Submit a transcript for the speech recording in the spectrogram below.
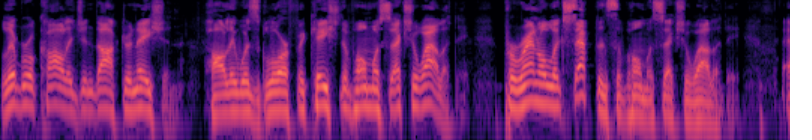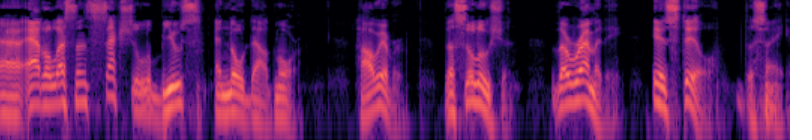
liberal college indoctrination, Hollywood's glorification of homosexuality, parental acceptance of homosexuality, uh, adolescent sexual abuse, and no doubt more. However, the solution, the remedy, is still the same.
